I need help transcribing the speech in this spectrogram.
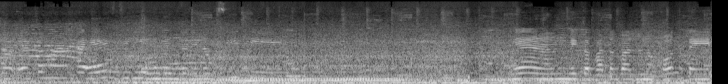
So, eto mga ka-Evi, ang ganda rin ng fitting. Yan, may taba-taba na ng konti.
